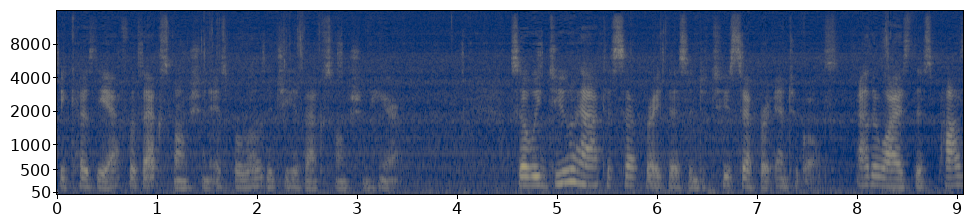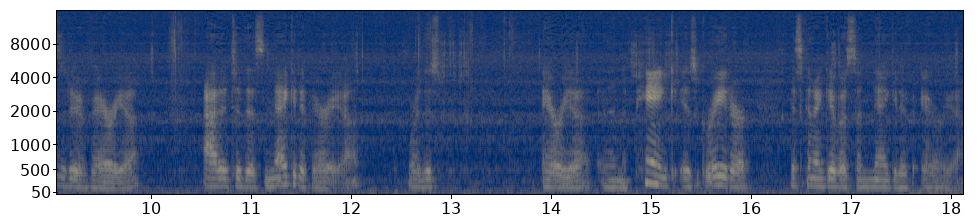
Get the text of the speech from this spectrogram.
because the f of x function is below the g of x function here. So we do have to separate this into two separate integrals. Otherwise, this positive area added to this negative area, where this area in the pink is greater, is going to give us a negative area.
